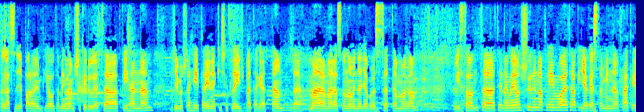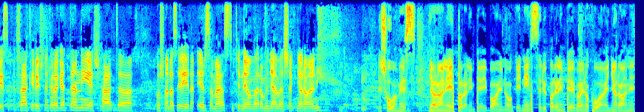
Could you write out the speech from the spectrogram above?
meg az, hogy a paralimpia óta még nem sikerült uh, pihennem, úgyhogy most a hét elején egy kicsit le is betegedtem, de mára már azt gondolom, hogy nagyjából összeszedtem magam. Viszont uh, tényleg nagyon sűrű napjaim voltak, igyekeztem minden felkérés, felkérésnek eleget tenni, és hát uh, most már azért érzem ezt, úgyhogy nagyon várom, hogy elmessek nyaralni. És hova mész nyaralni? Egy paralimpiai bajnok, egy népszerű paralimpiai bajnok hova megy nyaralni?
